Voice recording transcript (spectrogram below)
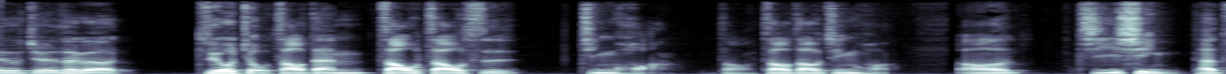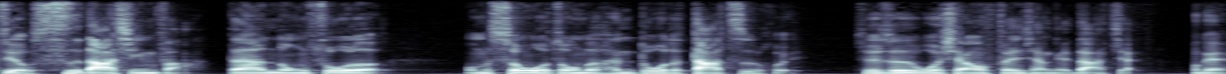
呃，我觉得这个只有九招，但招招是精华哦，招招精华。然后即兴它只有四大心法，但它浓缩了我们生活中的很多的大智慧，所以这是我想要分享给大家。OK，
